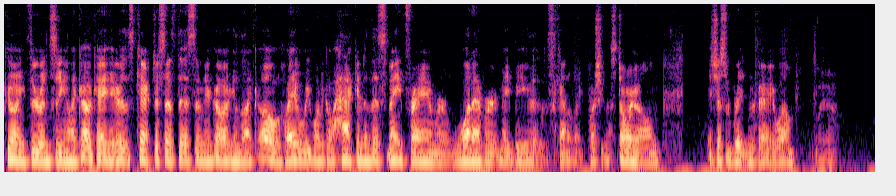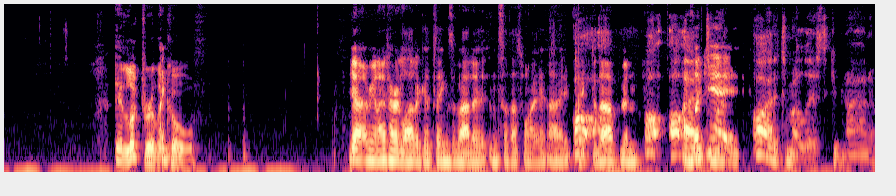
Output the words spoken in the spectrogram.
going through and seeing like okay here this character says this and you're going and like oh hey we want to go hack into this mainframe or whatever it may be that it's kind of like pushing the story on it's just written very well Yeah. It looked really I- cool. yeah i mean i'd heard a lot of good things about it and so that's why i picked it Oh. up and Oh, I'll add, it to my! I'll add it to my list. Keep an eye on it.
